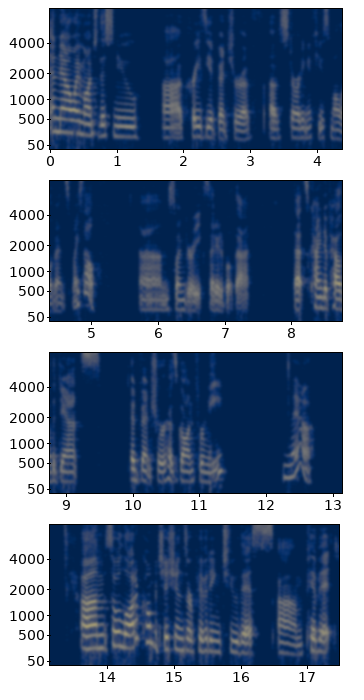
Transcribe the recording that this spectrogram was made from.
And now i'm on to this new uh, crazy adventure of of starting a few small events myself. Um, so i'm very excited about that. That's kind of how the dance adventure has gone for me. Yeah. Um, so a lot of competitions are pivoting to this. Um, pivot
